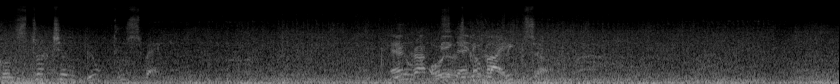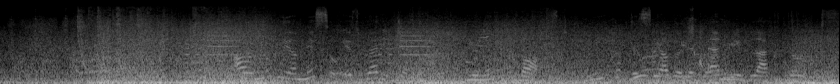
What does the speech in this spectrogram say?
Construction built to spec. Build Aircraft orders make any complete, Our nuclear missile is ready, General. Unit lost. We have discovered an enemy black lotus.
